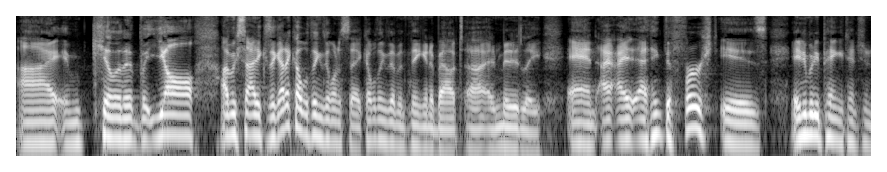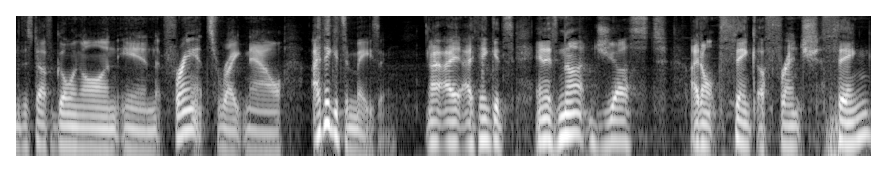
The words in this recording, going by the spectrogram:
I am killing it. But y'all, I'm excited because I got a couple things I want to say, a couple things I've been thinking about, uh, admittedly. And I, I, I think the first is anybody paying attention to the stuff going on in France right now. I think it's amazing. I, I think it's, and it's not just I don't think a French thing.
